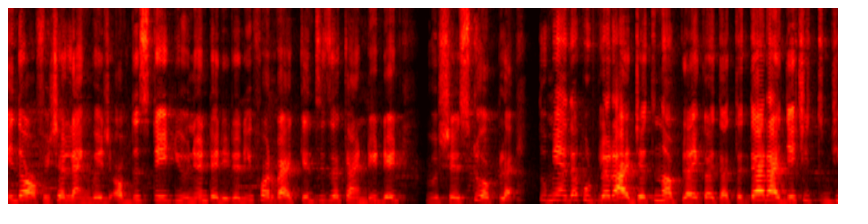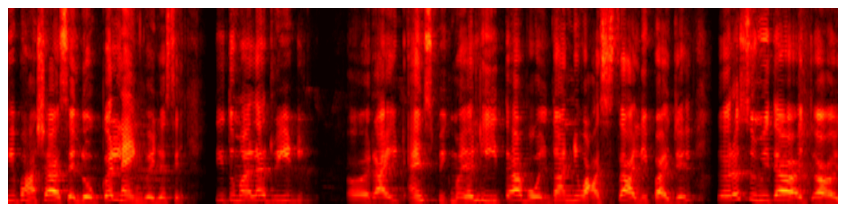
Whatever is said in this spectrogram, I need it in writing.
in the official language of the state union territory for vacancies a candidate wishes to apply तुम्ही आता कुठल्या राज्यातून अप्लाय करता तर त्या राज्याची जी भाषा असेल लोकल लँग्वेज असेल ती तुम्हाला रीड राईट अँड स्पीक म्हणजे लिहिता बोलता आणि वाचता आली पाहिजे तरच तुम्ही त्या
